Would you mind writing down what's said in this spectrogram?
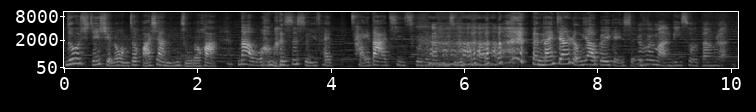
如果神选了我们这华夏民族的话，那我们是属于才 财大气粗的民族，很难将荣耀归给神。就会蛮理所当然的。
